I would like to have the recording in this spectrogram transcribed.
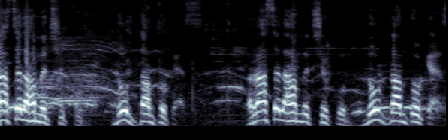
রাসেল আহমেদ শুকুর দুর্দান্ত ক্যাচ রাসেল আহমেদ শুকুর দুর্দান্ত ক্যাচ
